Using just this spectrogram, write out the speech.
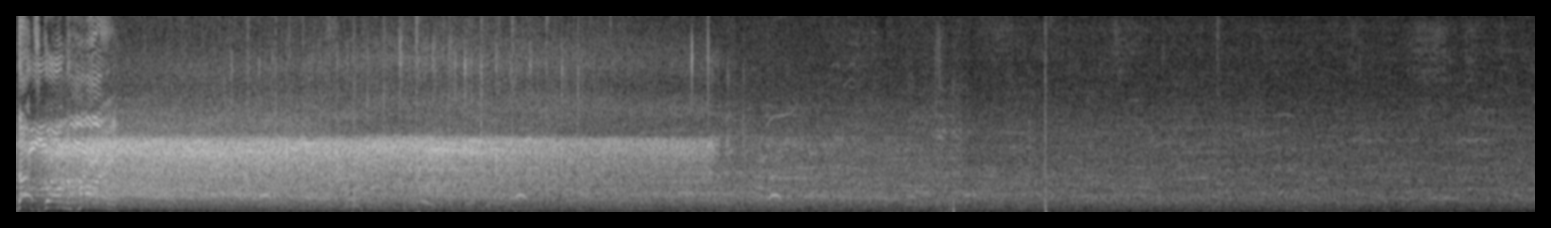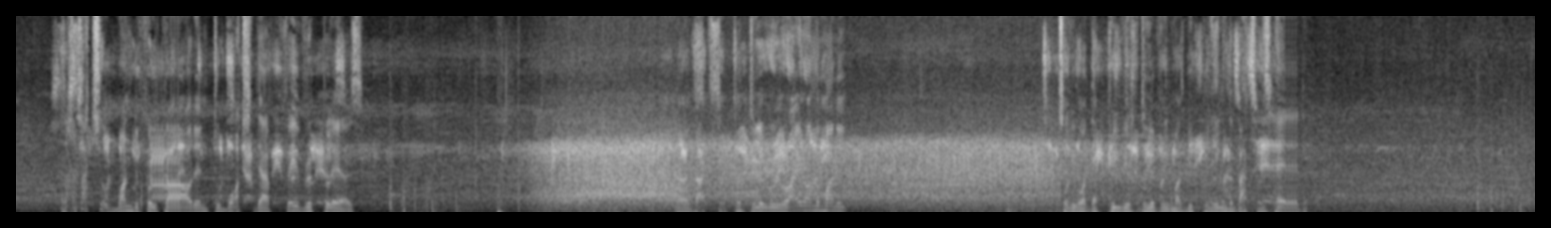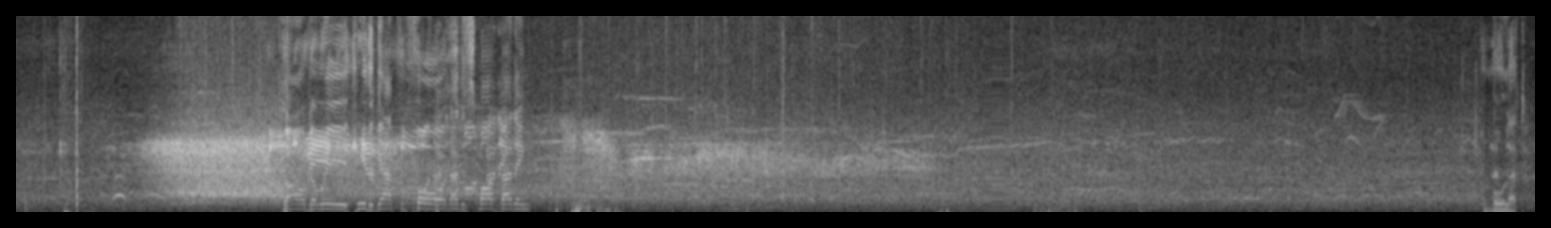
That's gone high. Such a wonderful crowd and to watch their favorite players. Oh, that's a good delivery, right on the money. Tell you what, that previous delivery must be playing in the batsman's head. Carved away through the gap for four. That is smart batting. Bowl at.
